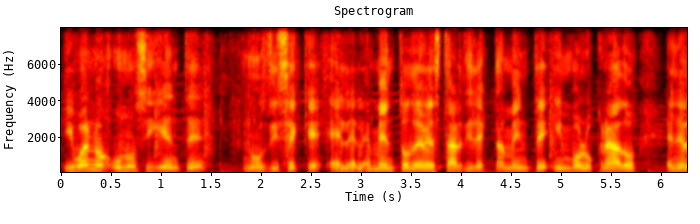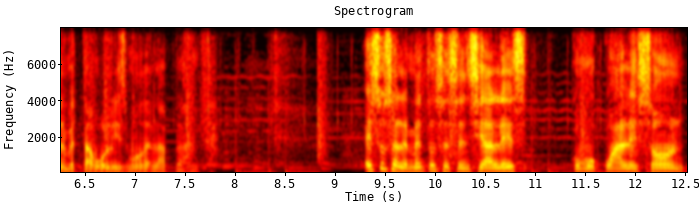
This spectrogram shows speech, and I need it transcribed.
Y bueno, uno siguiente nos dice que el elemento debe estar directamente involucrado en el metabolismo de la planta. Esos elementos esenciales, como cuáles son,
